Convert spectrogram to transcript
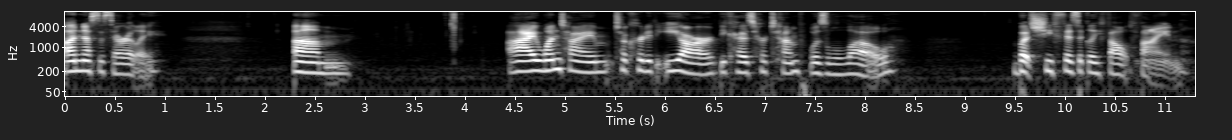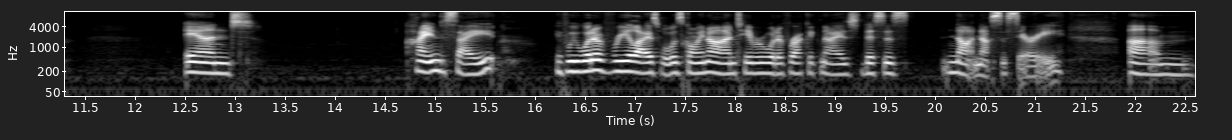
unnecessarily. Um, I one time took her to the ER because her temp was low, but she physically felt fine. And hindsight, if we would have realized what was going on, Tabor would have recognized this is not necessary. Um,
